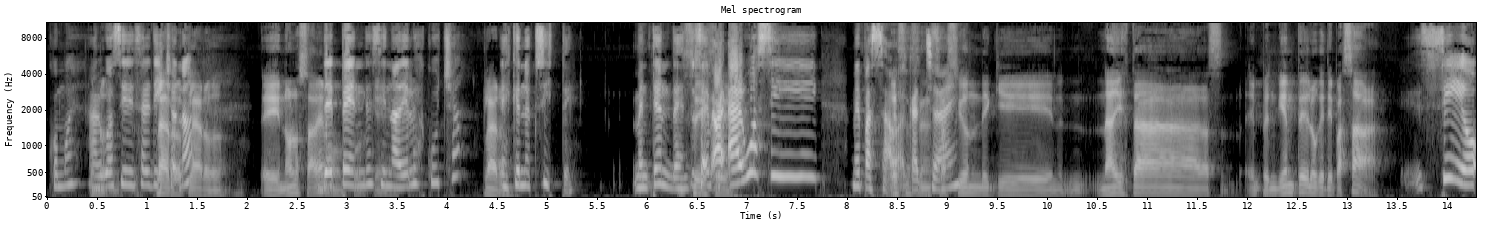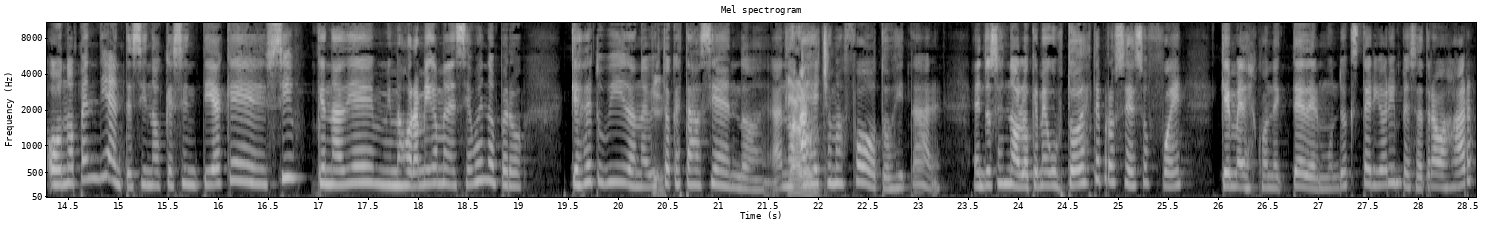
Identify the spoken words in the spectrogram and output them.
¿Cómo es? Algo No, así dice el dicho, claro, ¿no? Claro, Eh, no lo sabemos. Depende, porque- si nadie lo escucha, Claro. es que no existe. ¿Me entiendes? Entonces, sí. algo así me pasaba, Esa ¿cachai? sensación de que nadie está pendiente de lo que te pasaba. Sí, o, o no pendiente, sino que sentía que sí, que nadie, mi mejor amiga me decía, bueno, pero ¿qué es de tu vida? No he visto qué estás haciendo, Ah, no, Claro. has hecho más fotos y tal. Entonces, no, lo que me gustó de este proceso fue que me desconecté del mundo exterior y empecé a trabajar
